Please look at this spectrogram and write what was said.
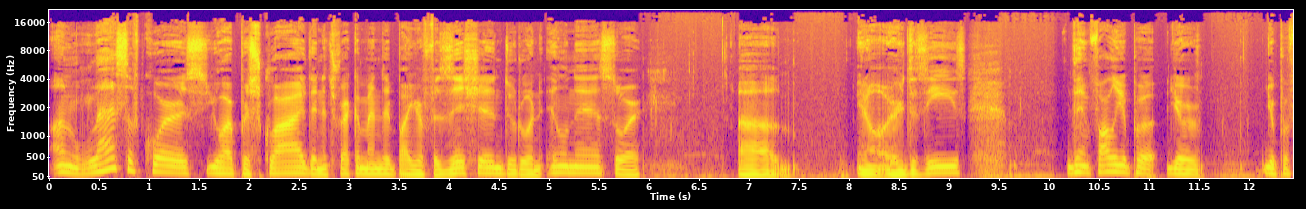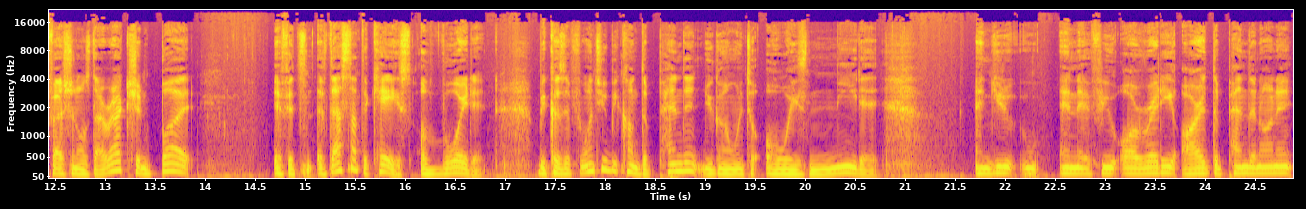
unless of course you are prescribed and it's recommended by your physician due to an illness or um, you know or disease then follow your pro- your your professional's direction. But if it's if that's not the case avoid it. Because if once you become dependent you're going to always need it. And you and if you already are dependent on it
